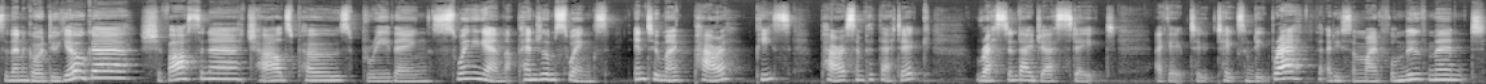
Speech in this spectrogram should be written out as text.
So then go and do yoga, shavasana, child's pose, breathing, swing again. That pendulum swings into my para, peace, parasympathetic, rest and digest state. I get to take some deep breath, I do some mindful movement,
